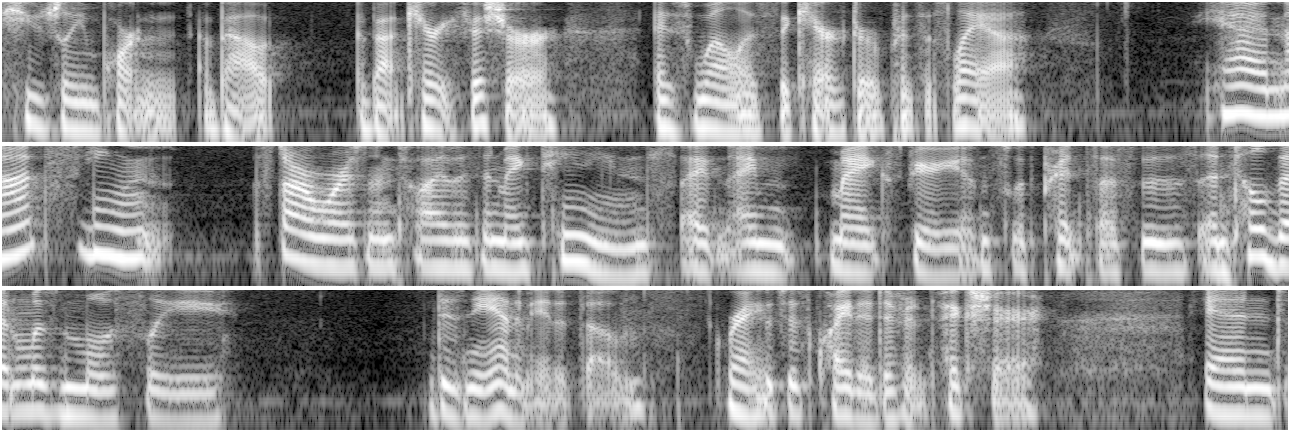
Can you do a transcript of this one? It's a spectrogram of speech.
hugely important about about Carrie Fisher as well as the character of Princess Leia. Yeah, not seeing Star Wars until I was in my teens. I, I my experience with princesses until then was mostly Disney animated films, Right. Which is quite a different picture. And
